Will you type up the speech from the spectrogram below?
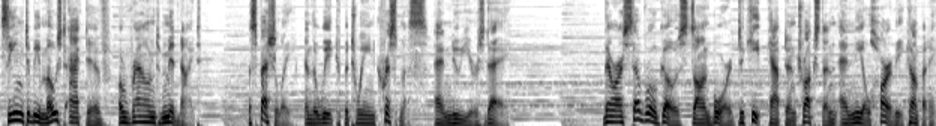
seem to be most active around midnight, especially in the week between Christmas and New Year's Day. There are several ghosts on board to keep Captain Truxtun and Neil Harvey company.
